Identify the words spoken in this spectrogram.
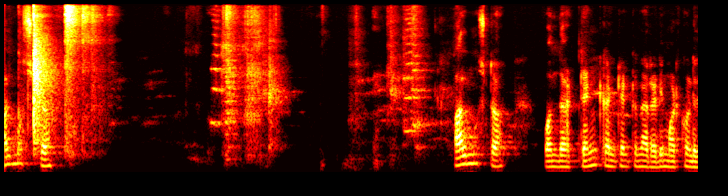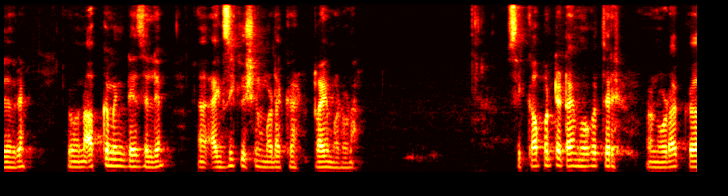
ಆಲ್ಮೋಸ್ಟ್ ಆಲ್ಮೋಸ್ಟ್ ಒಂದು ಟೆನ್ ಕಂಟೆಂಟನ್ನು ರೆಡಿ ಮಾಡ್ಕೊಂಡಿದ್ದೇವೆ ಇವನ್ ಅಪ್ಕಮಿಂಗ್ ಡೇಸಲ್ಲಿ ಎಕ್ಸಿಕ್ಯೂಷನ್ ಮಾಡೋಕ್ಕೆ ಟ್ರೈ ಮಾಡೋಣ. ಸಿಕ್ಕಾಪಟ್ಟೆ ಟೈಮ್ ಹೋಗುತ್ತೆ ರೀ. ನೋಡೋಕ್ಕೆ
